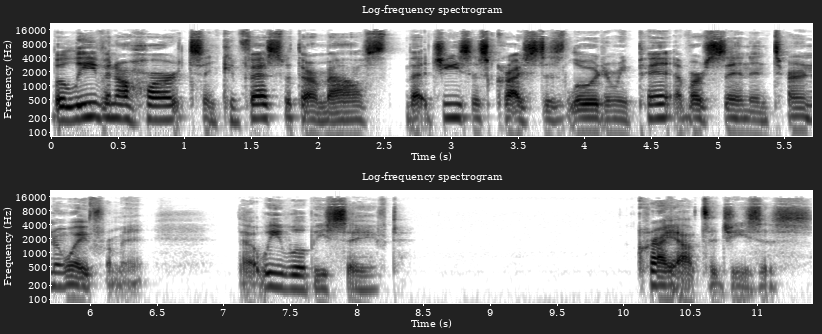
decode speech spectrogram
believe in our hearts and confess with our mouths that Jesus Christ is Lord and repent of our sin and turn away from it, that we will be saved. Cry out to Jesus.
